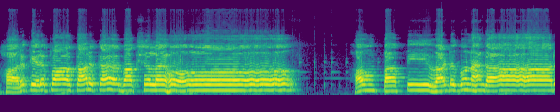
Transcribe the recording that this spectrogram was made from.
ਹਰ ਕਿਰਪਾ ਕਰ ਕੇ ਬਖਸ਼ ਲੈਹੋ। ਹਉ ਪਾਪੀ ਵੱਡ ਗੁਨਹਗਾਰ।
